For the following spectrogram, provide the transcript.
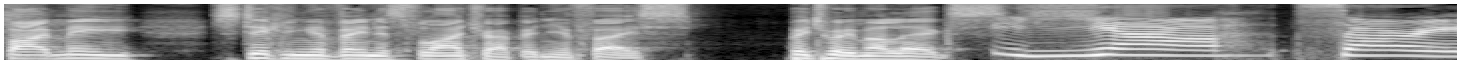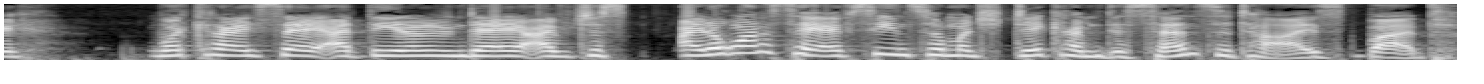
by me sticking a Venus flytrap in your face between my legs. Yeah, sorry. What can I say? At the end of the day, I've just, I don't want to say I've seen so much dick, I'm desensitized, but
